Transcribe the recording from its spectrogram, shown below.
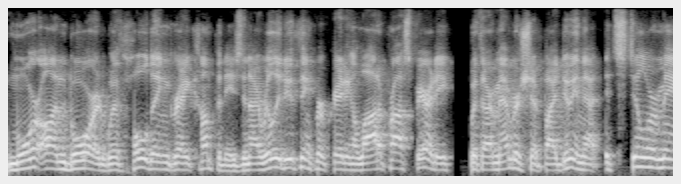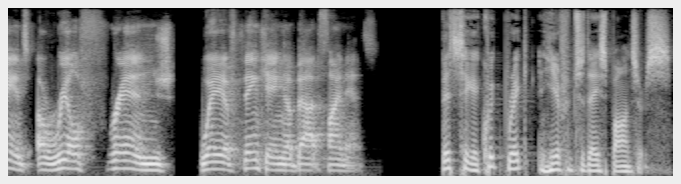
more on board with holding great companies. And I really do think we're creating a lot of prosperity with our membership by doing that. It still remains a real fringe way of thinking about finance. Let's take a quick break and hear from today's sponsors.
